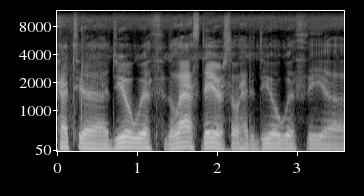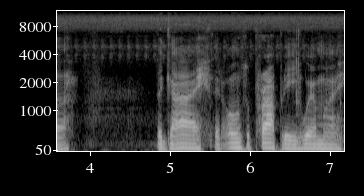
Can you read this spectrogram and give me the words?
Had to uh, deal with, the last day or so, I had to deal with the, uh, the guy that owns the property where my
